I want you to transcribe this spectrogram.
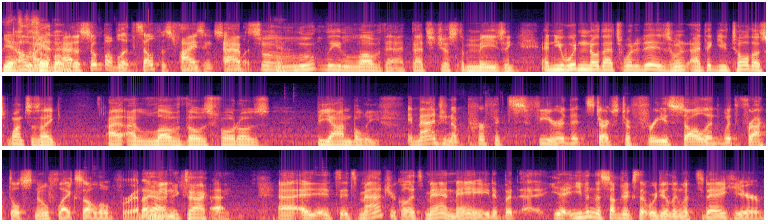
yes, oh the yeah, soap the, bubble. the soap bubble itself is I freezing solid. I absolutely love that. That's just amazing. And you wouldn't know that's what it is. When I think you told us once, it's like, I, I love those photos beyond belief. Imagine a perfect sphere that starts to freeze solid with fractal snowflakes all over it. yeah, I mean, exactly. Uh, it's it's magical. It's man-made, but uh, yeah, even the subjects that we're dealing with today here,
